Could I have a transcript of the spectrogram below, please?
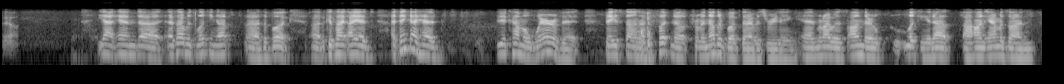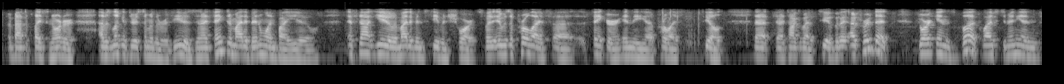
yeah. Yeah, and uh, as I was looking up uh, the book, uh, because I, I had, I think I had become aware of it based on a footnote from another book that I was reading. And when I was on there looking it up uh, on Amazon about to place an order, I was looking through some of the reviews, and I think there might have been one by you. If not you, it might have been Stephen Schwarz, but it was a pro-life uh, thinker in the uh, pro-life field that uh, talked about it too. But I, have heard that Dworkin's book, Life's Dominion,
